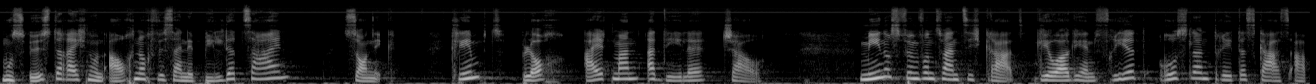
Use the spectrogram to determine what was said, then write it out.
Muss Österreich nun auch noch für seine Bilder zahlen? Sonnig. Klimt, Bloch, Altmann, Adele, ciao. Minus 25 Grad. Georgien friert, Russland dreht das Gas ab.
